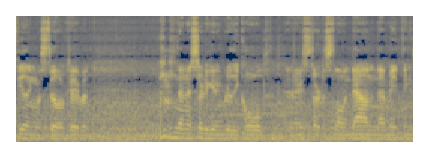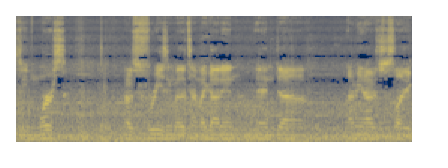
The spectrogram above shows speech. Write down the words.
feeling was still okay, but then I started getting really cold, and I started slowing down, and that made things even worse. I was freezing by the time I got in, and uh, I mean, I was just like,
